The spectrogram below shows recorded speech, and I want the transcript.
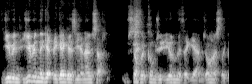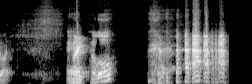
you wouldn't you wouldn't get the gig as the announcer. Stuff that comes out of your mouth at games, honestly, God. Uh, Right. Hello.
